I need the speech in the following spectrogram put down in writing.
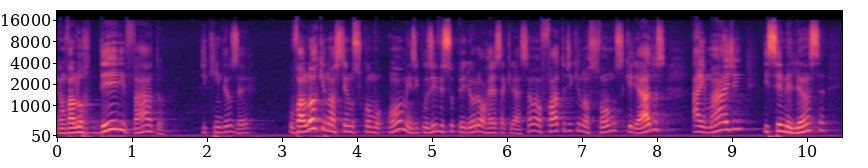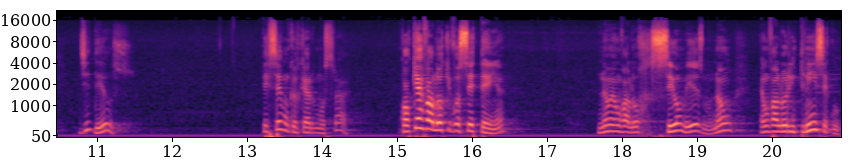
É um valor derivado de quem Deus é. O valor que nós temos como homens, inclusive superior ao resto da criação, é o fato de que nós fomos criados à imagem e semelhança de Deus. Percebam o que eu quero mostrar? Qualquer valor que você tenha, não é um valor seu mesmo, não é um valor intrínseco,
